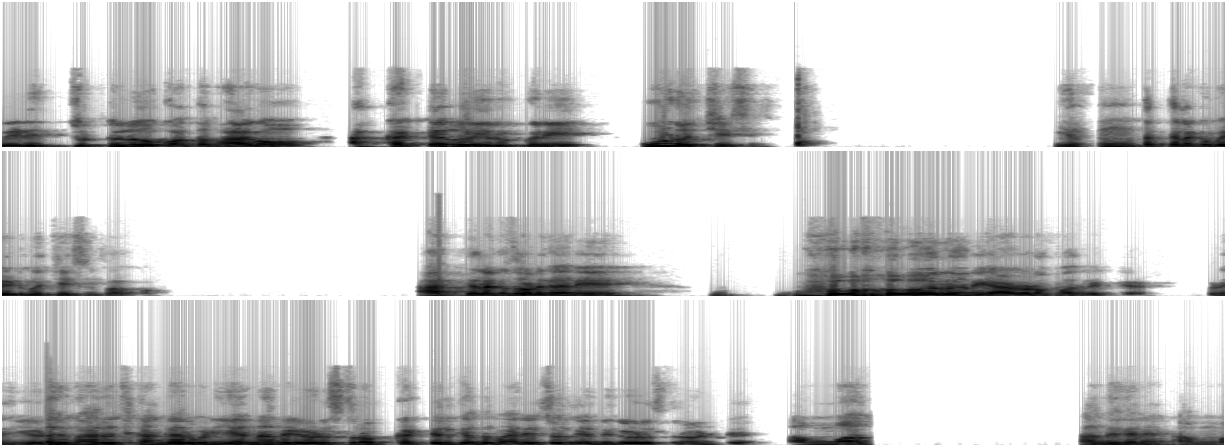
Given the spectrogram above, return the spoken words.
వీడి జుట్టులో కొంత భాగం ఆ కట్టెల్లో ఇరుక్కుని ఊడొచ్చేసింది. ఇంత తిలక బయటకు వచ్చేసింది పాపం. ఆ తిలక చూడగానే బోరని ఏడవడం మొదలెట్టాడు. ఇప్పుడు ఏడు భార్య వచ్చి కంగారు పడి ఏమన్నా ఏడుస్తున్నావు? కట్టెలు కింద భార్య ఎందుకు ఏడుస్తున్నావు? అంటే అమ్మ అందుకనే అమ్మ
